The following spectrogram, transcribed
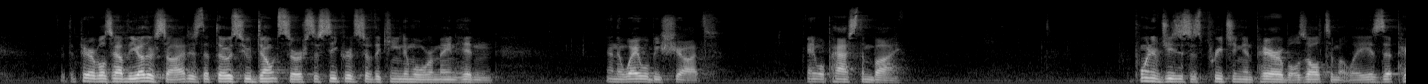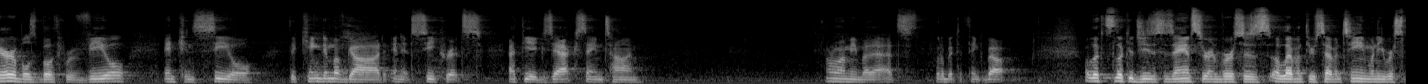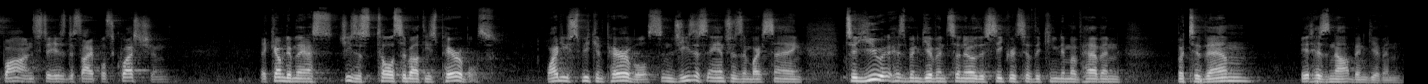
But the parables have the other side is that those who don't search, the secrets of the kingdom will remain hidden, and the way will be shut, and it will pass them by The point of Jesus' preaching in parables ultimately is that parables both reveal and conceal the kingdom of God and its secrets at the exact same time. What do I mean by that? It's a little bit to think about. Well, let's look at Jesus' answer in verses 11 through 17 when he responds to his disciples' question. They come to him and they ask, Jesus, tell us about these parables. Why do you speak in parables? And Jesus answers them by saying, To you it has been given to know the secrets of the kingdom of heaven, but to them it has not been given.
